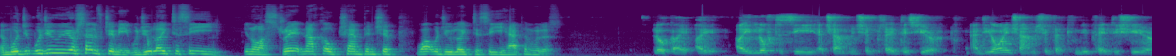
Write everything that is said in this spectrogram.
And would you would you yourself, Jimmy, would you like to see you know a straight knockout championship? What would you like to see happen with it? Look, I I I love to see a championship played this year, and the only championship that can be played this year,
